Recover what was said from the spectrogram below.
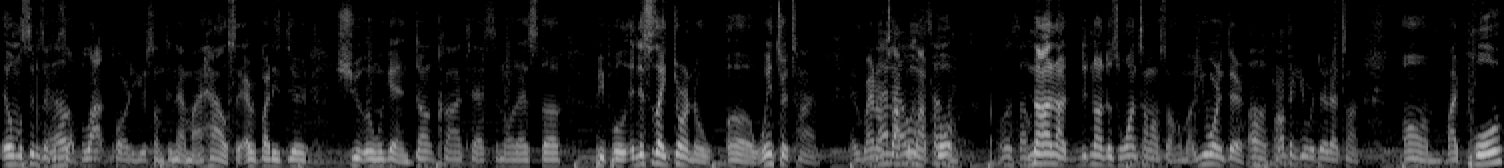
It almost seems like it's a block party or something at my house. Like everybody's there shooting. We're getting dunk contests and all that stuff. People, and this is like during the uh, winter time. And right on top of my pool. something. It was something. No, no, no. There's one time I was talking about. You weren't there. Oh, okay. I don't think you were there that time. Um, my pool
